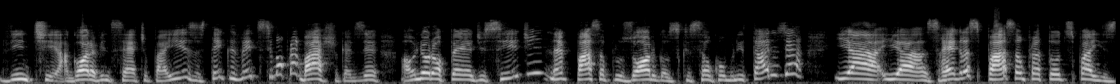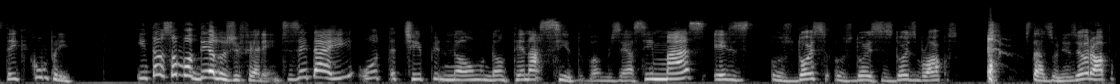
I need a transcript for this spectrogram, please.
20, agora 27 países, tem que ver de cima para baixo. Quer dizer, a União Europeia decide, né, passa para os órgãos que são comunitários e, a, e, a, e as regras passam para todos os países. Tem que cumprir. Então, são modelos diferentes. E daí o TIP não, não ter nascido, vamos dizer assim, mas eles, os dois, os dois, esses dois blocos Estados Unidos e Europa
